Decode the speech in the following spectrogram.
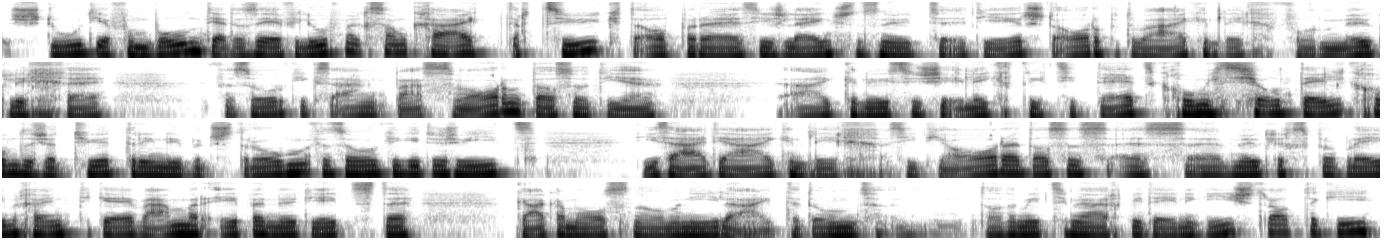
Studie vom Bund, die hat sehr viel Aufmerksamkeit erzeugt, aber äh, es ist längstens nicht die erste Arbeit, die eigentlich vor möglichen Versorgungsengpässen warnt. Also die eidgenössische Elektrizitätskommission Telekom, das ist ja die Hüterin über die Stromversorgung in der Schweiz, die sagt ja eigentlich seit Jahren, dass es ein äh, mögliches Problem könnte geben, wenn man eben nicht jetzt äh, Gegenmaßnahmen einleitet. Und damit sind wir eigentlich bei der Energiestrategie.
